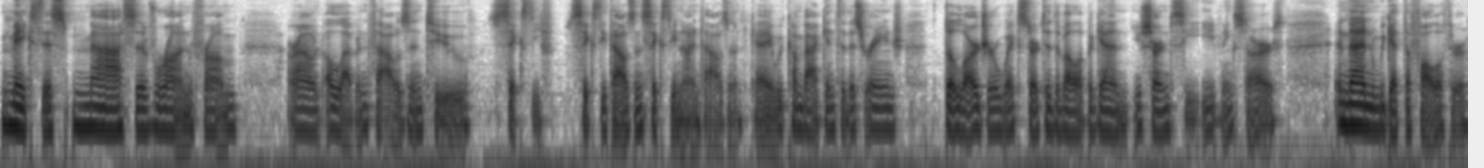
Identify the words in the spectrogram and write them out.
makes this massive run from around 11,000 to 60 60,000 69,000 okay? We come back into this range the larger wicks start to develop again you're starting to see evening stars and then we get the follow through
